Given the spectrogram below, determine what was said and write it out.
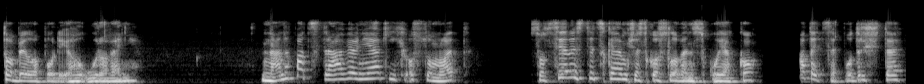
to bylo pod jeho úroveň. Nanpad strávil nějakých 8 let v socialistickém Československu jako, a teď se podržte,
